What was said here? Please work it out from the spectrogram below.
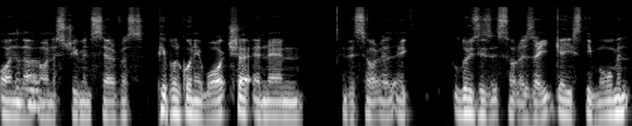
on the Mhm. on a streaming service, people are going to watch it, and then the sort of it loses its sort of zeitgeisty moment,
